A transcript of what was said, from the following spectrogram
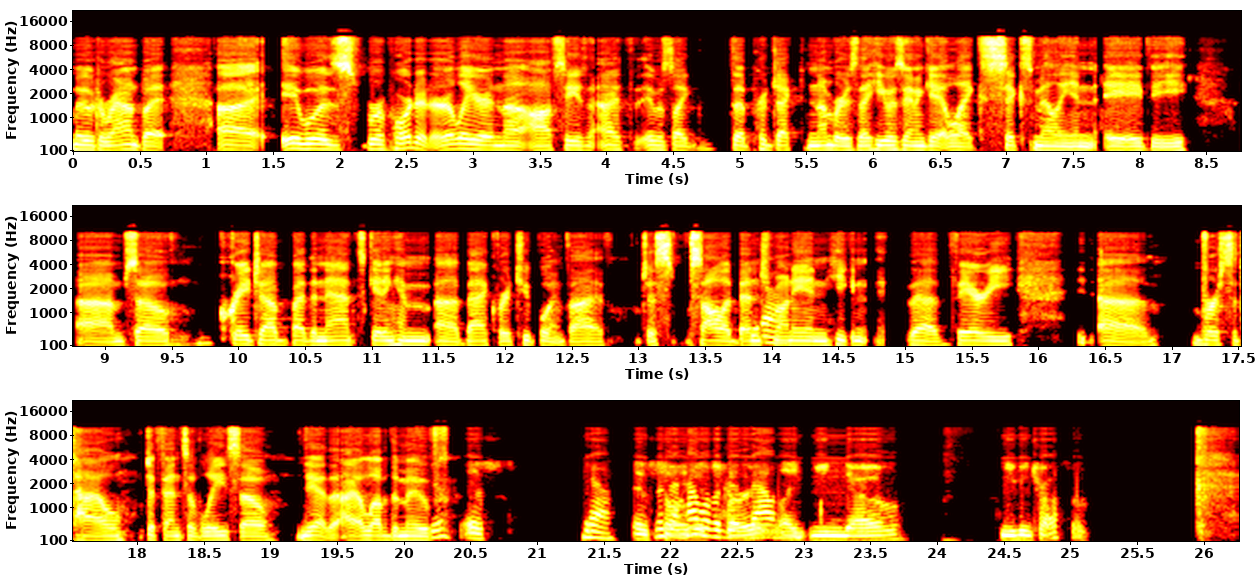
moved around, but uh, it was reported earlier in the offseason. It was like the projected numbers that he was going to get like six million AAV. Um, so great job by the Nats getting him uh, back for 2.5. Just solid bench yeah. money, and he can uh, very uh, versatile defensively. So yeah, I love the move. Yeah, it's, yeah. If someone a hell of a good hurt, like you know, you can trust him.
